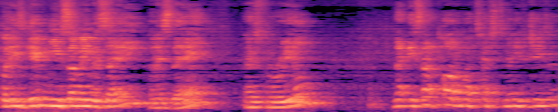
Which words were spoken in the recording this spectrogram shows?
But he's given you something to say, and it's there, and it's for real. Is that part of our testimony for Jesus?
